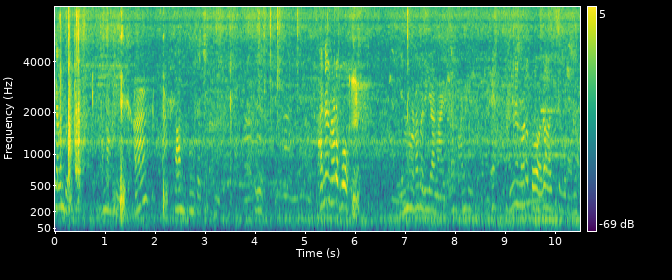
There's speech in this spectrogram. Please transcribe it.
கிளம்பு. சாமி கும்பிட்டு வச்சுக்கோங்க அண்ணனோட போ என்னோட வரியா நான் இதெல்லாம் வாங்கி அண்ணனோட போ அதான் வச்சுட்டு போகிறேன்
